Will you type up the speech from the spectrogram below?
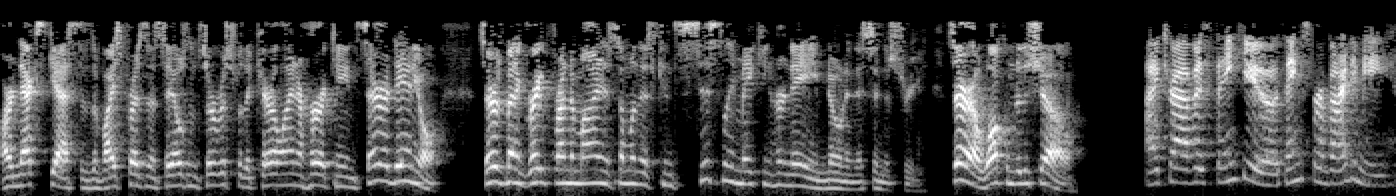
Our next guest is the Vice President of Sales and Service for the Carolina Hurricanes, Sarah Daniel. Sarah's been a great friend of mine and someone that's consistently making her name known in this industry. Sarah, welcome to the show. Hi, Travis. Thank you. Thanks for inviting me.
